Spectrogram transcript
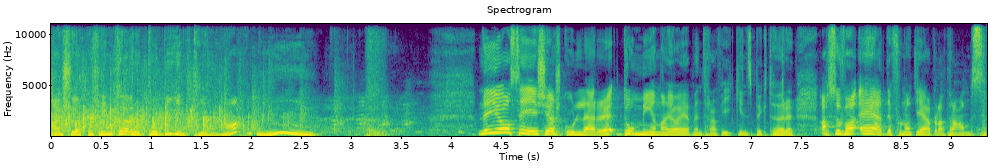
Man köper sin kör på Biltema. Mm. När jag säger körskollärare, då menar jag även trafikinspektörer. Alltså vad är det för något jävla trams?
